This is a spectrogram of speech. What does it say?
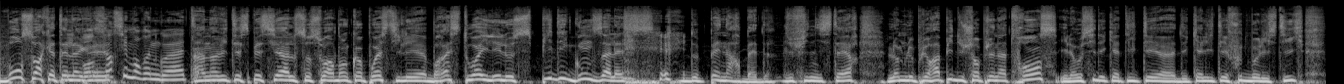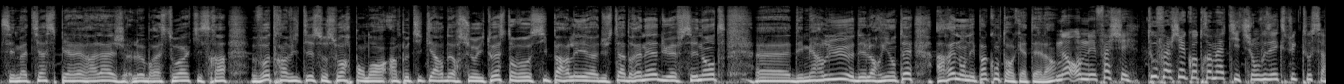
Bonsoir Catel Lagré. Bonsoir Simon Rengoat. Un invité spécial ce soir dans Cop West, il est brestois, il est le Speedy Gonzalez de Penarbed du Finistère, l'homme le plus rapide du championnat de France. Il a aussi des qualités, euh, des qualités footballistiques. C'est Mathias Pereira Lage, le brestois, qui sera votre invité ce soir pendant un petit quart d'heure sur It West. On va aussi parler euh, du Stade Rennais, du FC Nantes, euh, des Merlus, des Lorientais. À Rennes, on n'est pas content Catel. Hein. Non, on est fâché. Tout fâché contre Matic. On vous explique tout ça.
